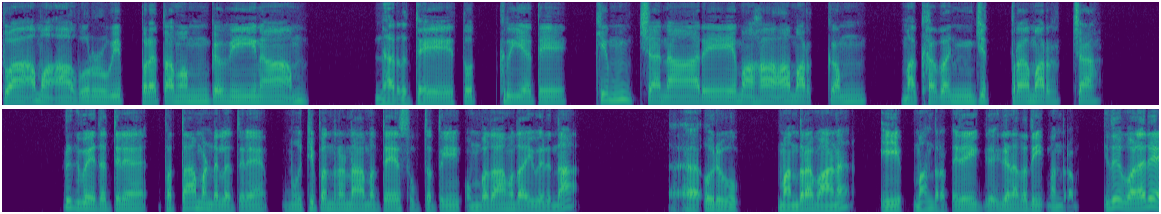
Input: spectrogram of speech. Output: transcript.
ത്വാമാഹുർവിപ്രതമം കവീനാം. നർത്തേ ത്വത്ക്രിയത്തെ കിം ചനാരേ നാരേ മഹാമർക്കം. മഖവഞ്ചിത്രമർച്ച. ഋഗ്വേദത്തിലെ പത്താം മണ്ഡലത്തിലെ നൂറ്റി പന്ത്രണ്ടാമത്തെ സൂക്തത്തിൽ ഒമ്പതാമതായി വരുന്ന ഒരു മന്ത്രമാണ് ഈ മന്ത്രം ഇത് ഗണപതി മന്ത്രം. ഇത് വളരെ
